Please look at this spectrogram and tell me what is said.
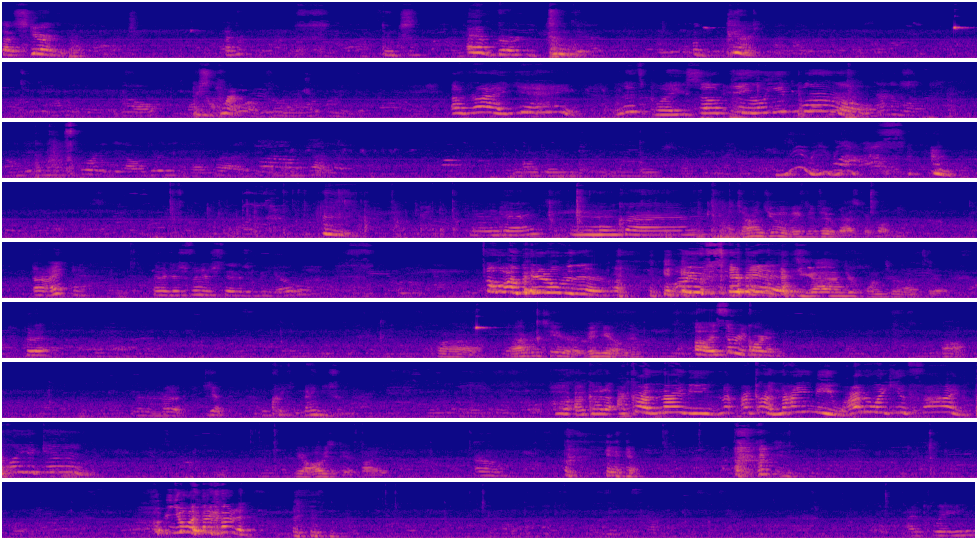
That scared me. Ever, don't you ever do that again. Piece of crap. Alright, yay! Let's play some Alien Bones! Okay. Okay. Challenge you and Victor to basketball. Alright. Let me just finish this video. Oh, I made it over there! Oh, you serious? you got 100 points from that too. Hold up. Uh, what happened to your video, man? Oh, it's still recording. Oh. Yeah, I'm cranking 90s right now. Oh, I got a, I got 90. I got 90. Why do I get 5? Play again. You always get five. Oh. yeah. Yo, I got it. I played.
